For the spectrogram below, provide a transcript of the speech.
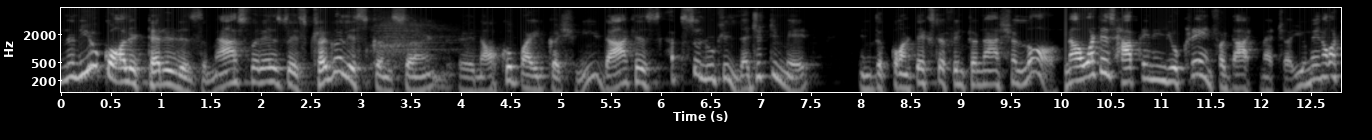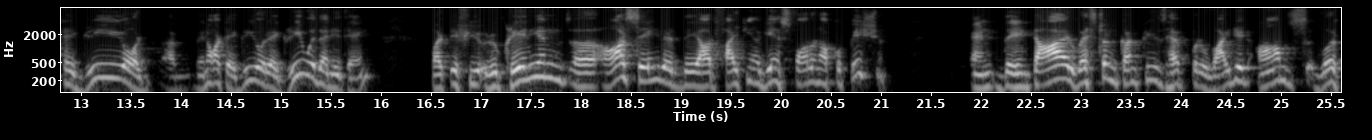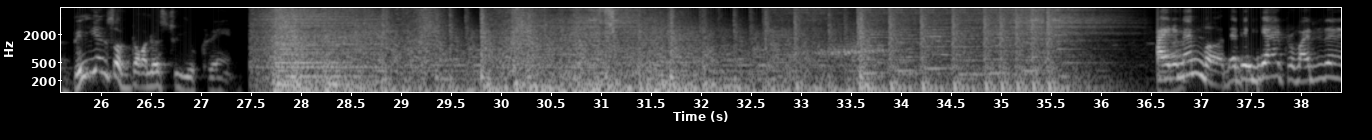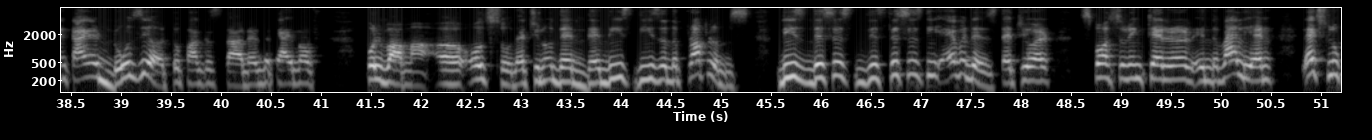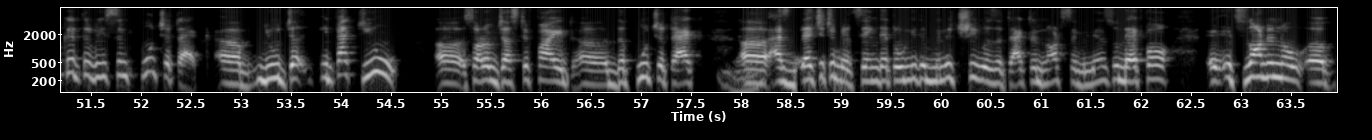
And you call it terrorism. As far as the struggle is concerned in occupied Kashmir, that is absolutely legitimate in the context of international law. Now, what is happening in Ukraine for that matter? You may not agree or uh, may not agree or agree with anything, but if you, Ukrainians uh, are saying that they are fighting against foreign occupation, and the entire Western countries have provided arms worth billions of dollars to Ukraine. I remember that India had provided an entire dossier to Pakistan at the time of Pulwama. Uh, also, that you know that these these are the problems. These this is this this is the evidence that you are sponsoring terror in the valley. And let's look at the recent Poonch attack. Um, you ju- in fact you uh, sort of justified uh, the Poonch attack uh, as legitimate, saying that only the military was attacked and not civilians. So therefore, it's not an uh,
